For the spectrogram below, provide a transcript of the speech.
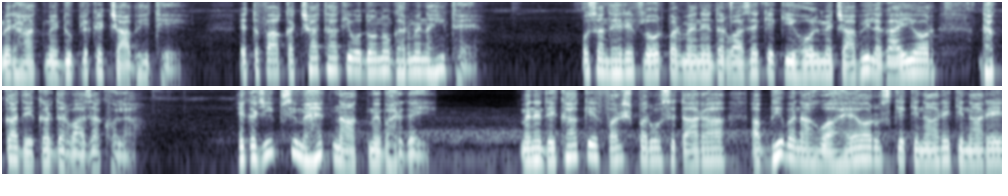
मेरे हाथ में डुप्लीकेट चाबी थी। इतफाक अच्छा था कि वो दोनों घर में नहीं थे। उस अंधेरे फ्लोर पर मैंने दरवाजे के की होल में चाबी लगाई और धक्का देकर दरवाज़ा खोला। एक अजीब सी महक नाक में भर गई। मैंने देखा कि फर्श पर वो सितारा अब भी बना हुआ है और उसके किनारे किनारे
